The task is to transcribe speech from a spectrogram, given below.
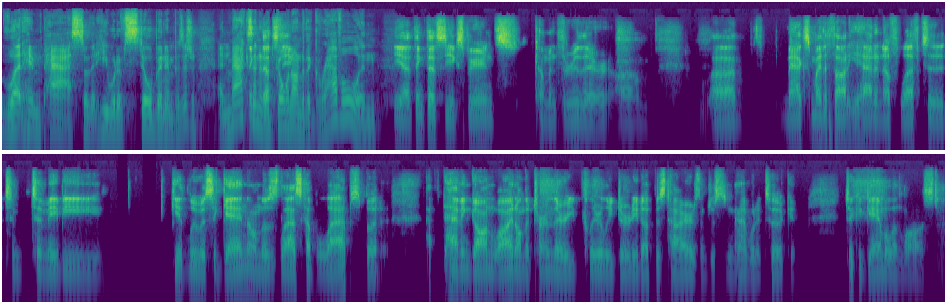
let him pass so that he would have still been in position. And Max ended up going the, onto the gravel and yeah, I think that's the experience coming through there. Um, uh, Max might have thought he had enough left to to to maybe get Lewis again on those last couple laps, but having gone wide on the turn there, he clearly dirtied up his tires and just didn't have what it took. It took a gamble and lost.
